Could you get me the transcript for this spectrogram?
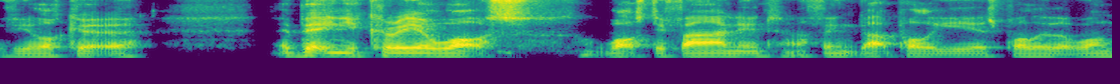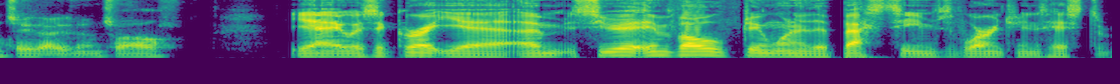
if you look at a, a bit in your career, what's what's defining. I think that probably year is probably the one 2012. Yeah, it was a great year. Um, so you were involved in one of the best teams of Warrington's history,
